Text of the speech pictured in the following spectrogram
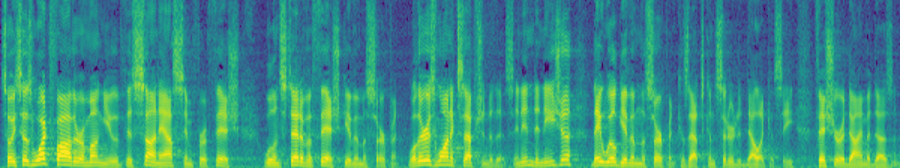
So he says, What father among you, if his son asks him for a fish, will instead of a fish give him a serpent? Well, there is one exception to this. In Indonesia, they will give him the serpent because that's considered a delicacy. Fish are a dime a dozen.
